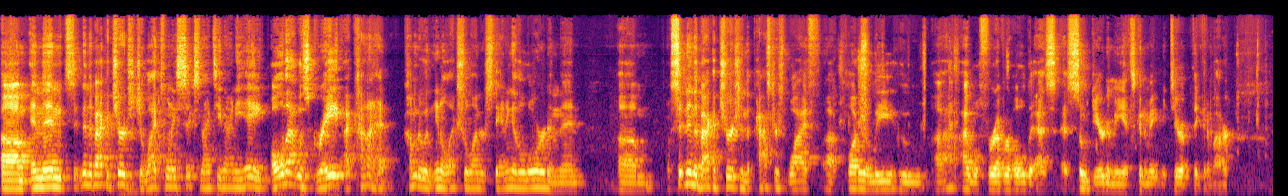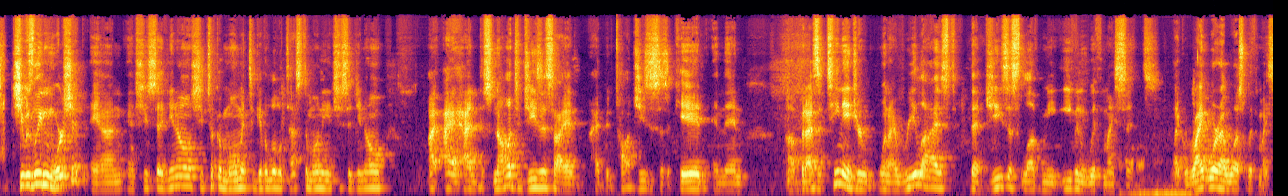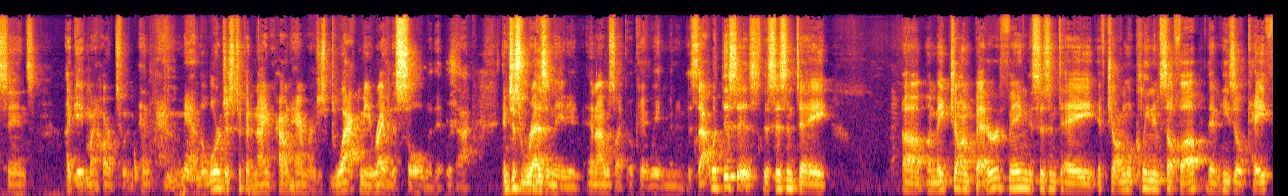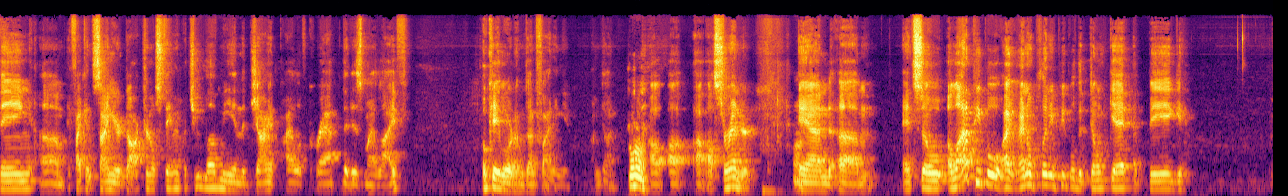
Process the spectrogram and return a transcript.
um, and then sitting in the back of church, July 26, 1998, all that was great. I kind of had come to an intellectual understanding of the Lord. And then um, sitting in the back of church, and the pastor's wife, uh, Claudia Lee, who uh, I will forever hold as, as so dear to me, it's going to make me tear up thinking about her. She was leading worship, and, and she said, You know, she took a moment to give a little testimony. And she said, You know, I, I had this knowledge of Jesus. I had, had been taught Jesus as a kid. And then uh, but as a teenager, when I realized that Jesus loved me even with my sins, like right where I was with my sins, I gave my heart to him. And, and man, the Lord just took a nine pound hammer and just whacked me right in the soul with it, with that, and just resonated. And I was like, okay, wait a minute. Is that what this is? This isn't a, uh, a make John better thing. This isn't a if John will clean himself up, then he's okay thing. Um, if I can sign your doctrinal statement, but you love me in the giant pile of crap that is my life. Okay, Lord, I'm done fighting you. I'm done. Mm. I'll, I'll, I'll surrender. And um, and so a lot of people, I, I know plenty of people that don't get a big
